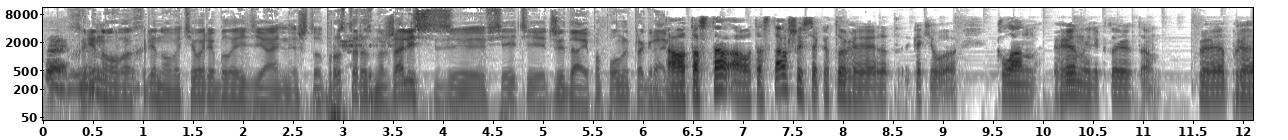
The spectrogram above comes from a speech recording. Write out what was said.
Да, Хреново, хреново. Теория была идеальная, что просто размножались все эти джедаи по полной программе. А вот, оста... а вот оставшиеся, которые, этот, как его, клан Рен или кто их там, про, про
